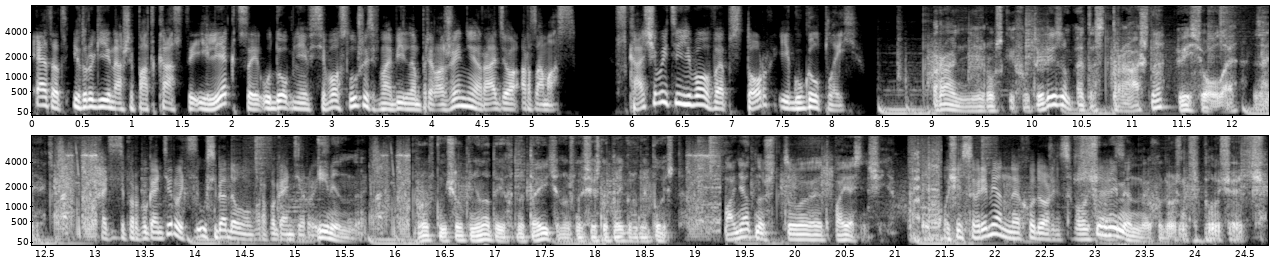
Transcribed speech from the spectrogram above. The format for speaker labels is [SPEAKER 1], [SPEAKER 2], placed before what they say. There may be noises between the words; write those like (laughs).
[SPEAKER 1] Этот и другие наши подкасты и лекции удобнее всего слушать в мобильном приложении «Радио Арзамас». Скачивайте его в App Store и Google Play.
[SPEAKER 2] Ранний русский футуризм – это страшно веселое занятие.
[SPEAKER 1] Хотите пропагандировать? У себя дома пропагандируйте.
[SPEAKER 2] Именно. Русскому человеку не надо их на Таити, нужно сесть на пригородный поезд. Понятно, что это поясничение.
[SPEAKER 1] Очень современная художница получается.
[SPEAKER 2] Современная художница получается.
